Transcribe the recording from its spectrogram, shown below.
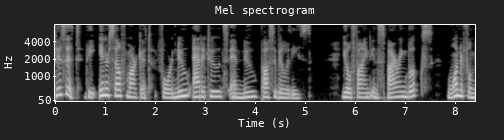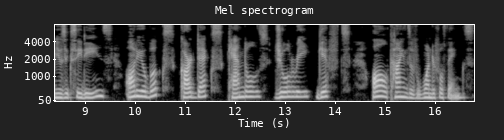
Visit the Inner Self Market for new attitudes and new possibilities. You'll find inspiring books, wonderful music CDs, audiobooks, card decks, candles, jewelry, gifts, all kinds of wonderful things.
